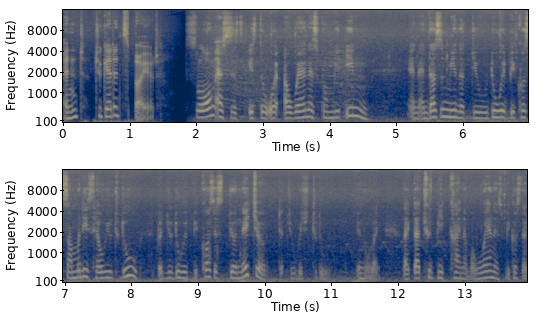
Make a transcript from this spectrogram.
and to get inspired. As long as it's the awareness from within, and and doesn't mean that you do it because somebody tell you to do but you do it because it's your nature that you wish to do you know like like that should be kind of awareness because that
